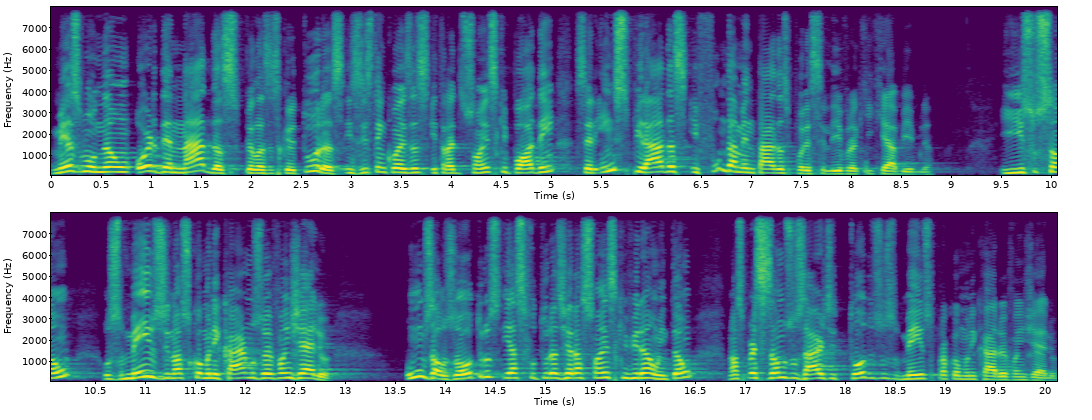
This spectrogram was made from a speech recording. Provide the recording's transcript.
mesmo não ordenadas pelas Escrituras, existem coisas e tradições que podem ser inspiradas e fundamentadas por esse livro aqui, que é a Bíblia. E isso são os meios de nós comunicarmos o Evangelho uns aos outros e às futuras gerações que virão. Então, nós precisamos usar de todos os meios para comunicar o Evangelho.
